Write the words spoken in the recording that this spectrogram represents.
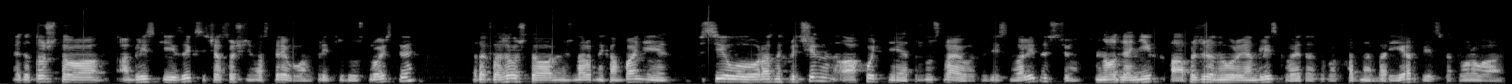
– это то, что английский язык сейчас очень востребован при трудоустройстве. Так сложилось, что международные компании в силу разных причин охотнее трудоустраивают людей с инвалидностью, но для них определенный уровень английского – это такой входной барьер, без которого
